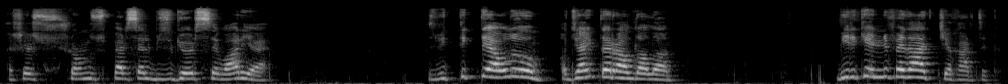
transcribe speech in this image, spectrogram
Arkadaşlar şu anda Supercell bizi görse var ya. Biz bittik de oğlum. Acayip daraldı alan. Biri kendini feda edecek artık.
